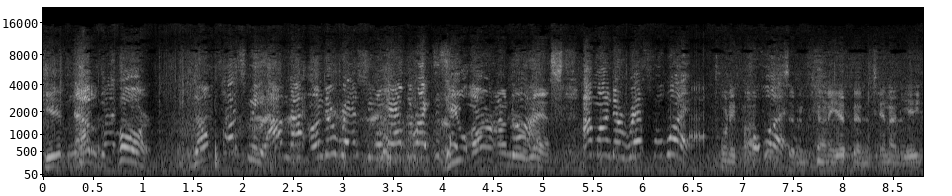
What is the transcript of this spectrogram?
Get out of the car. Don't touch me. I'm not under arrest. You don't have the right to take You are under car. arrest. I'm under arrest for what? 25, For what? 47 County FM 1098,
